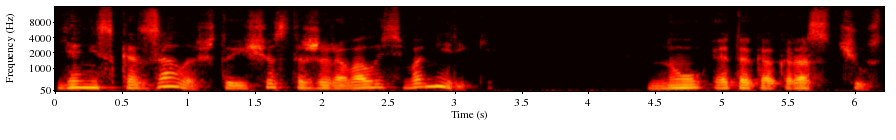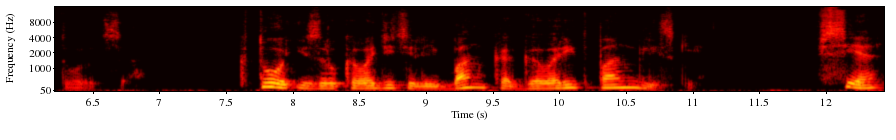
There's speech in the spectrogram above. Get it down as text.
Я не сказала, что еще стажировалась в Америке. Ну, это как раз чувствуется. Кто из руководителей банка говорит по-английски? Все,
